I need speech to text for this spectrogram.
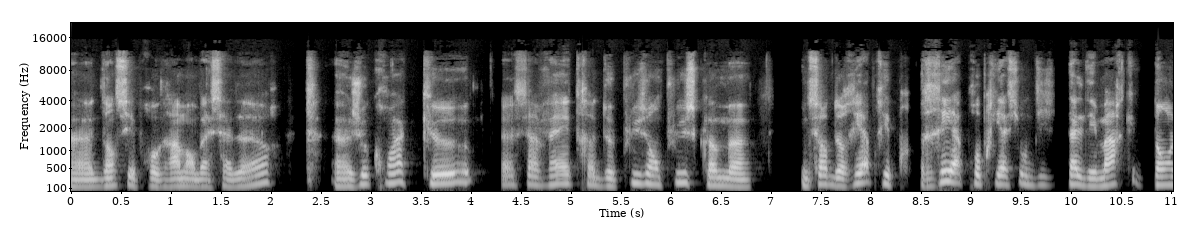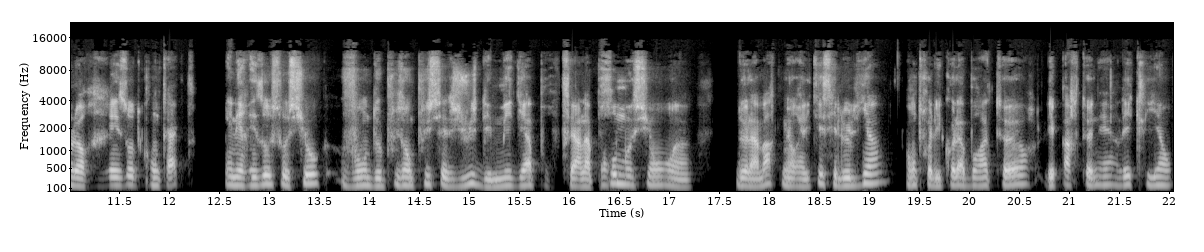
euh, dans ces programmes ambassadeurs. Euh, je crois que ça va être de plus en plus comme une sorte de réappropriation digitale des marques dans leur réseau de contacts. Et les réseaux sociaux vont de plus en plus être juste des médias pour faire la promotion euh, de la marque, mais en réalité, c'est le lien entre les collaborateurs, les partenaires, les clients.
